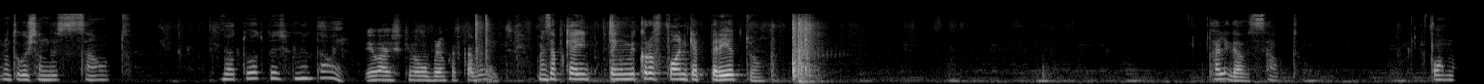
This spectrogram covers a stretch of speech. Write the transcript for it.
Não tô gostando desse salto. Bota outro pra experimentar, ué. Eu acho que o branco vai ficar bonito. Mas é porque aí tem um microfone que é preto. Tá legal esse salto. Forma.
